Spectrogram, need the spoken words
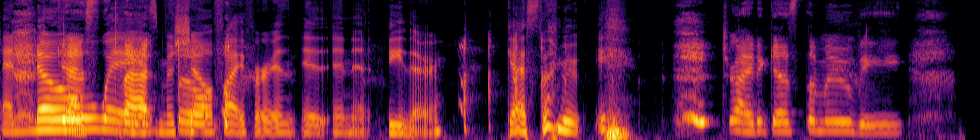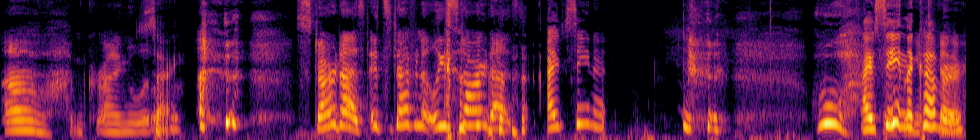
And no Guess way is Michelle film. Pfeiffer in, in, in it either. Guess the movie. Try to guess the movie. Oh, I'm crying a little. Sorry. Stardust. It's definitely Stardust. I've seen it. Whew. I've seen the cover.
